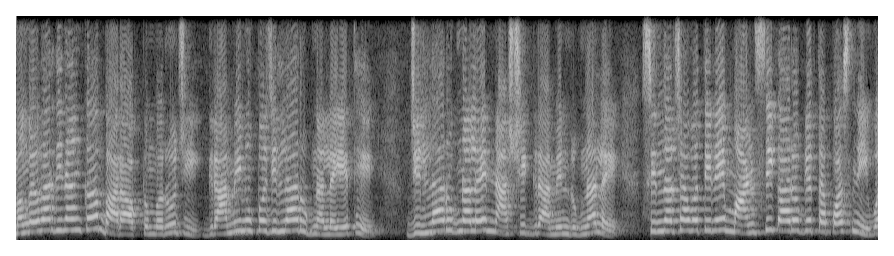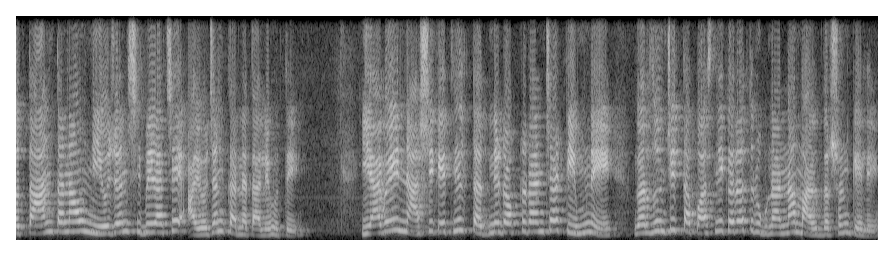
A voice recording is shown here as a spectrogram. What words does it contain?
मंगळवार दिनांक बारा ऑक्टोबर रोजी ग्रामीण उपजिल्हा रुग्णालय येथे जिल्हा रुग्णालय नाशिक ग्रामीण रुग्णालय सिन्नरच्या वतीने मानसिक आरोग्य तपासणी व ताणतणाव नियोजन शिबिराचे आयोजन करण्यात आले होते. यावेळी नाशिक येथील तज्ज्ञ डॉक्टरांच्या टीमने गरजूंची तपासणी करत रुग्णांना मार्गदर्शन केले.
